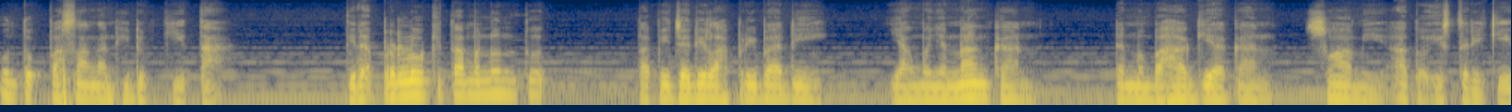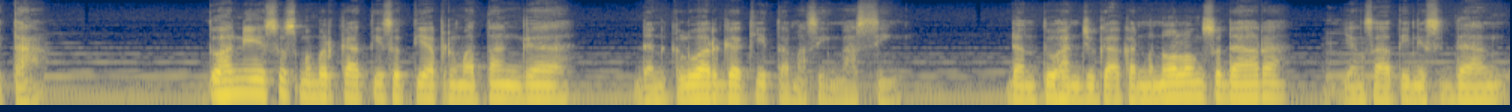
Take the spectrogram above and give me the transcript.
untuk pasangan hidup kita. Tidak perlu kita menuntut, tapi jadilah pribadi yang menyenangkan dan membahagiakan suami atau istri kita. Tuhan Yesus memberkati setiap rumah tangga dan keluarga kita masing-masing. Dan Tuhan juga akan menolong saudara yang saat ini sedang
